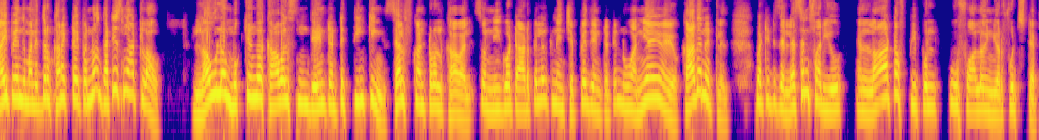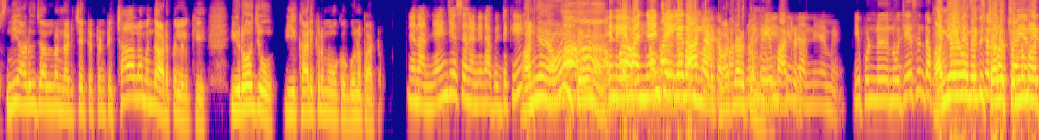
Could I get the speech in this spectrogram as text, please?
అయిపోయింది మన ఇద్దరం కనెక్ట్ అయిపోయినా. దట్ ఈస్ నాట్ లవ్ లవ్లో ముఖ్యంగా కావాల్సింది ఏంటంటే థింకింగ్ సెల్ఫ్ కంట్రోల్ కావాలి. సో నీ గోటి ఆడపిల్లలకి నేను చెప్పేది ఏంటంటే నువ్వు అన్యాయం అయ్యో కాదనట్లేదు. But it is a lesson for you and lot of people who follow in your footsteps నీ అడుగుజాలలో నడిచేటటువంటి చాలామంది ఆడపిల్లలకి ఈ రోజు ఈ కార్యక్రమం ఒక గుణపాఠం. నేను అన్యాయం చేశానండి నా బిడ్డకి. నేను ఏం అన్యాయం చేయలేదమ్మా. ఇప్పుడు నువ్వు చేసిన అన్యాయం అనేది చాలా చిన్న మాట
